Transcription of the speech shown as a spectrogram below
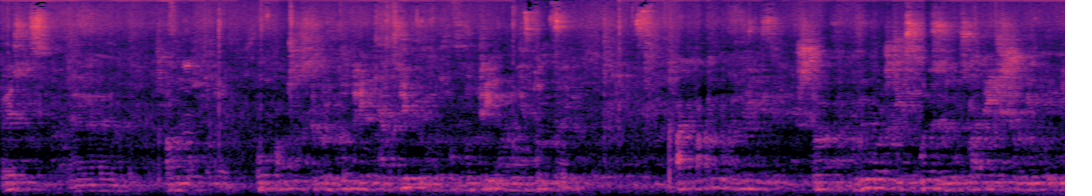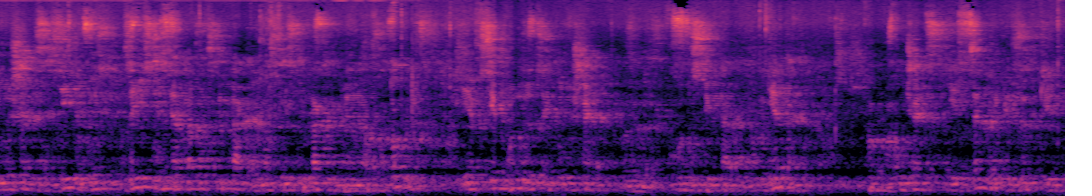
то есть, э, пол- пол- получился такой внутренний конфликт внутри аудитории. Потом потом мы говорили, что вы можете использовать, смотреть, чтобы не, не мешали соседям, то есть в зависимости от разных спектаклей. У нас есть спектакль, например, фотографов, где все пользуются и не мешают э, ходу спектакля. Но где-то по- получается есть сцены, где все-таки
